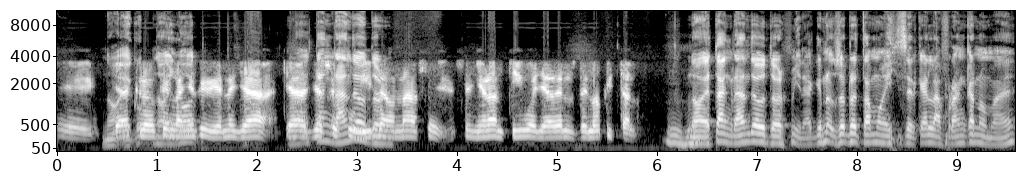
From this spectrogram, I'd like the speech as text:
Eh, No, ya es- creo no, que el no- año que viene ya ya, se grande, jubila doctor. una se- señora antigua ya del, del hospital. No es tan grande, doctor. Mira que nosotros estamos ahí cerca de la franca nomás. ¿eh?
